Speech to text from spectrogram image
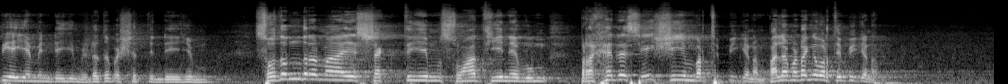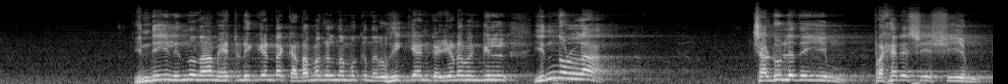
പി ഐ എമ്മിന്റെയും ഇടതുപക്ഷത്തിന്റെയും സ്വതന്ത്രമായ ശക്തിയും സ്വാധീനവും പ്രഹരശേഷിയും വർദ്ധിപ്പിക്കണം പല മടങ്ങ് വർദ്ധിപ്പിക്കണം. ഇന്ത്യയിൽ ഇന്ന് നാം ഏറ്റെടുക്കേണ്ട കടമകൾ നമുക്ക് നിർവഹിക്കാൻ കഴിയണമെങ്കിൽ ഇന്നുള്ള ചടുലതയും പ്രഹരശേഷിയും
